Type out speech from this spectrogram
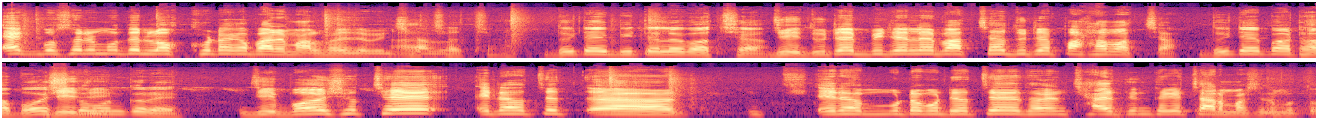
এক বছরের মধ্যে লক্ষ টাকা পারে মাল হয়ে যাবে আচ্ছা ইনশাল্লাহ। আচ্ছা দুইটাই বিটলে বাচ্চা? জি দুইটা বিটেলের বাচ্চা দুইটা পাঠা বাচ্চা। দুইটাই পাঠা বয়স। কেমন করে? জি বয়স হচ্ছে এটা হচ্ছে এটা মোটামুটি হচ্ছে ধরেন সাড়ে তিন থেকে চার মাসের মতো।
